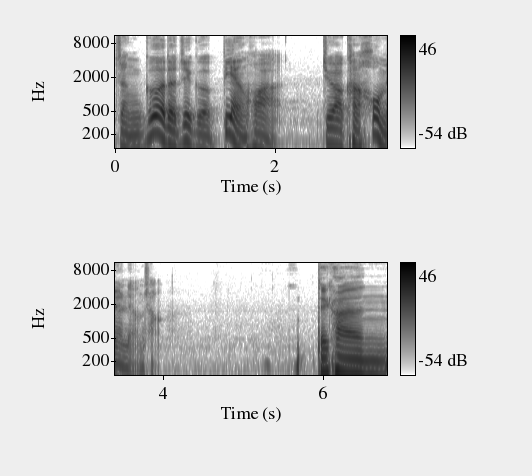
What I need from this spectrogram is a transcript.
整个的这个变化就要看后面两场。得看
